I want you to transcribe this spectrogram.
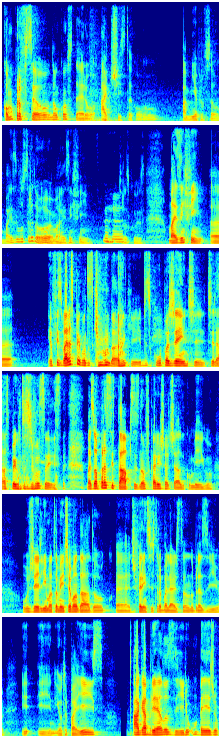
como profissão não considero artista como a minha profissão, mais ilustrador, mais enfim, Uhum. outras coisas. Mas enfim, uh, eu fiz várias perguntas que mandaram aqui. Desculpa, gente, tirar as perguntas de vocês. Mas só para citar, para vocês não ficarem chateados comigo, o G. Lima também tinha mandado é, diferença de trabalhar estando no Brasil e, e em outro país. A Gabriela Zírio, um beijo.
